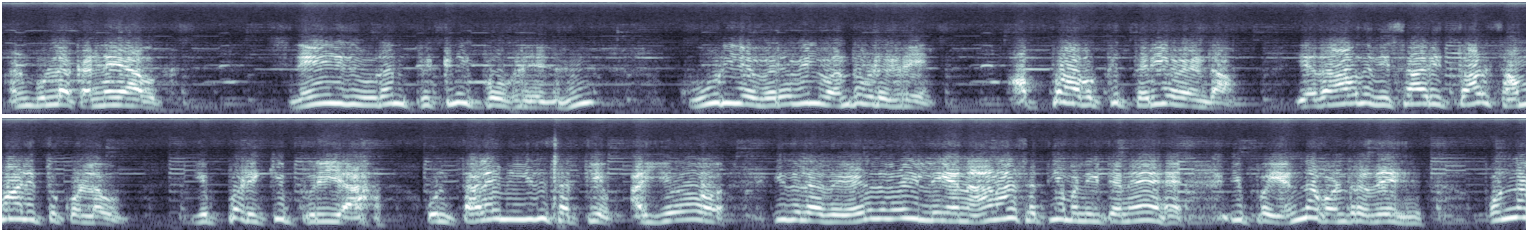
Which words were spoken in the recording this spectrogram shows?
அன்புள்ள கண்ணையாவுக்கு சிநேகிதியுடன் பிக்னிக் போகிறேன். கூடிய விரைவில் வந்து விடுகிறேன். அப்பாவுக்கு தெரிய வேண்டாம். ஏதாவது விசாரித்தால் சமாளித்துக் கொள்ளவும். இப்படிக்கு பிரியா? உன் தலை மீது சத்தியம். ஐயோ இதுல அது எழுதவே இல்லையே. நானா சத்தியம் பண்ணிட்டேனே இப்ப என்ன பண்றது? பொண்ணை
